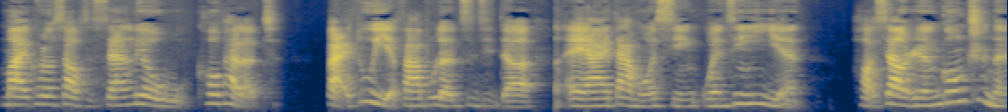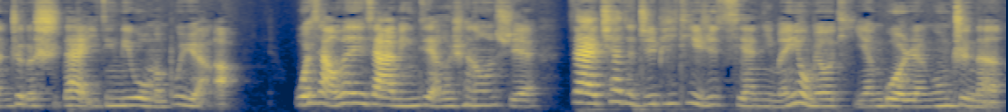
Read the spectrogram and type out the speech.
Microsoft 三六五 Copilot。百度也发布了自己的 AI 大模型，文心一言，好像人工智能这个时代已经离我们不远了。我想问一下明姐和陈同学，在 Chat GPT 之前，你们有没有体验过人工智能？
